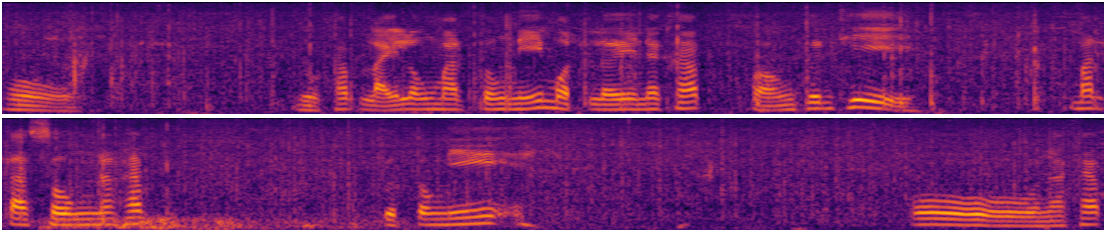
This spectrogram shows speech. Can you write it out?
โอ้ดูครับไหลลงมาตรงนี้หมดเลยนะครับ ของพื้นที่บ้านตาทรงนะครับ จุดตรงนี้ โอ้นะครับ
